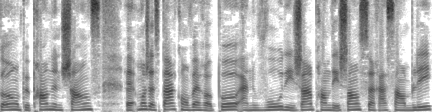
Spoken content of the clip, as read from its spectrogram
on peut prendre une chance. Euh, moi, j'espère qu'on verra pas à nouveau des gens prendre des chances, se rassembler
